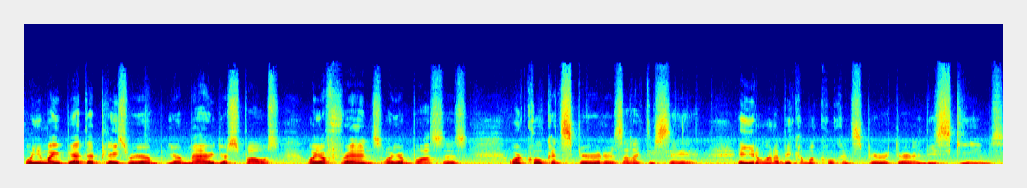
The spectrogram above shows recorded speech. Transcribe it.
or you might be at that place where you're, you're married, your spouse, or your friends, or your bosses, or co conspirators. I like to say, hey, you don't want to become a co conspirator in these schemes.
